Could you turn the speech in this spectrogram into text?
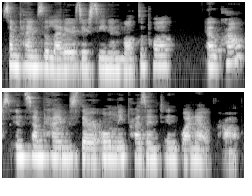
sometimes the letters are seen in multiple outcrops, and sometimes they're only present in one outcrop.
